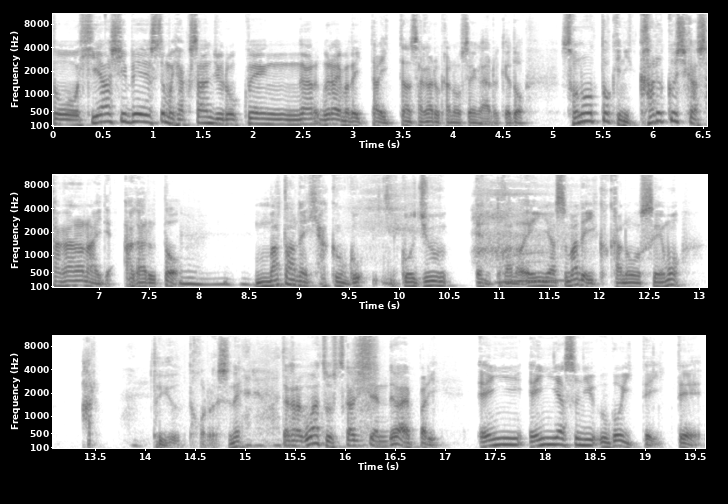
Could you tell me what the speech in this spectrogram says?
と、冷やしベースでも136円がぐらいまでいったら一旦下がる可能性があるけど、その時に軽くしか下がらないで上がると、またね、150円とかの円安まで行く可能性もあるというところですね。だから5月2日時点ではやっぱり円円安に動いていて、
